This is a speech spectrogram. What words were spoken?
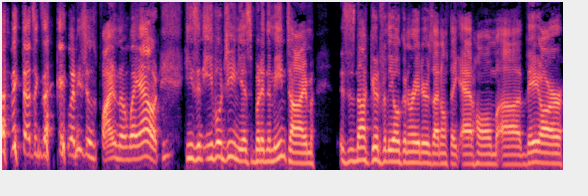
I think that's exactly what he's just finding the way out. He's an evil genius, but in the meantime, this is not good for the Oakland Raiders. I don't think at home. Uh, they are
